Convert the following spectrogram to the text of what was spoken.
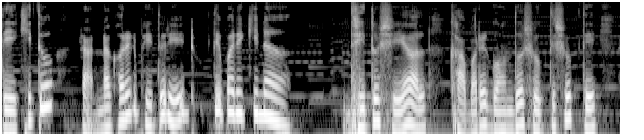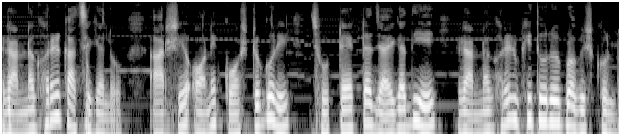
দেখি তো, রান্নাঘরের ভেতরে ঢুকতে পারি কিনা। ধৃত শিয়াল খাবারের গন্ধ শুকতে শুকতে রান্নাঘরের কাছে গেল আর সে অনেক কষ্ট করে ছোট্ট একটা জায়গা দিয়ে রান্নাঘরের ভিতরে প্রবেশ করল।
